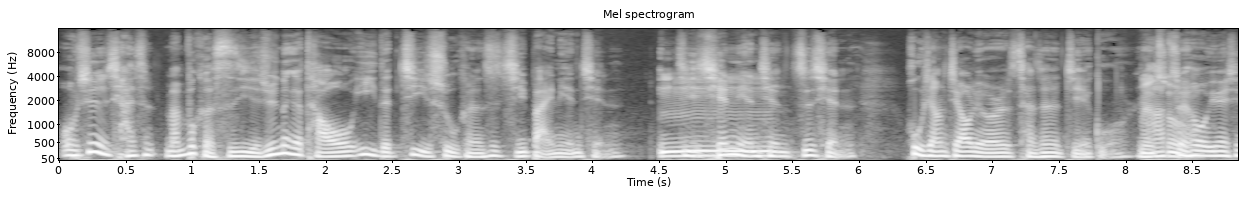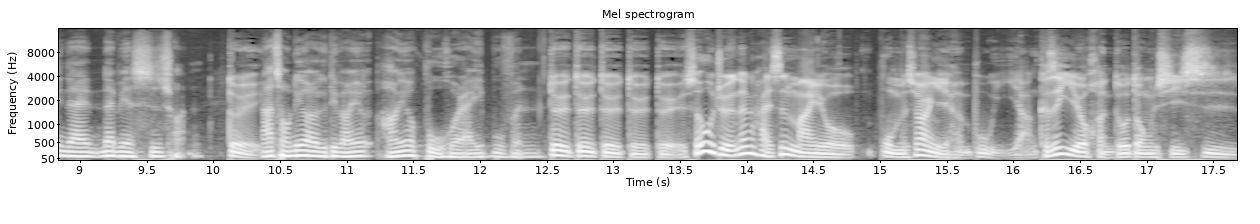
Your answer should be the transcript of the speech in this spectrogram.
我觉得还是蛮不可思议的，就是那个陶艺的技术可能是几百年前、几千年前之前互相交流而产生的结果，然后最后因为现在那边失传，对，然后从另外一个地方又好像又补回来一部分，对对对对对，所以我觉得那个还是蛮有，我们虽然也很不一样，可是也有很多东西是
